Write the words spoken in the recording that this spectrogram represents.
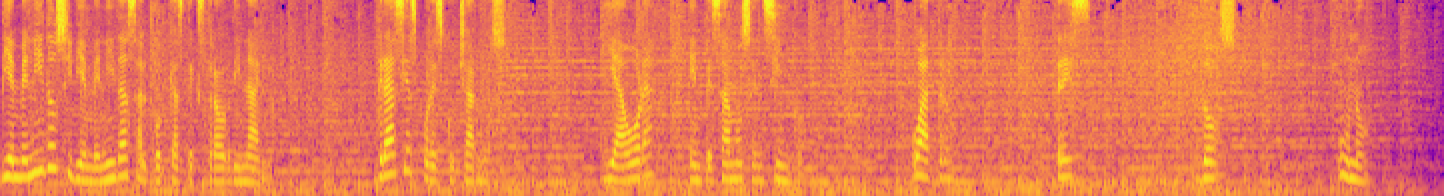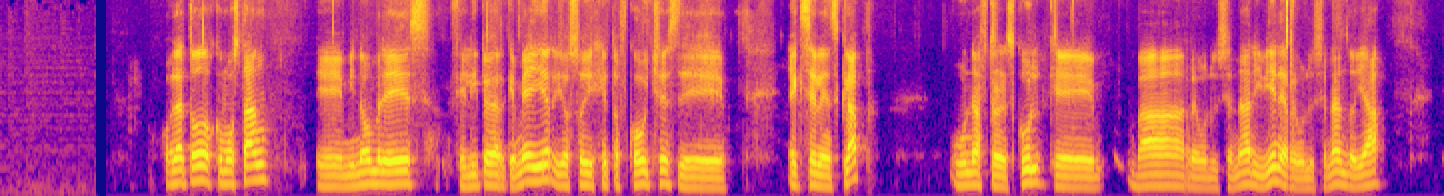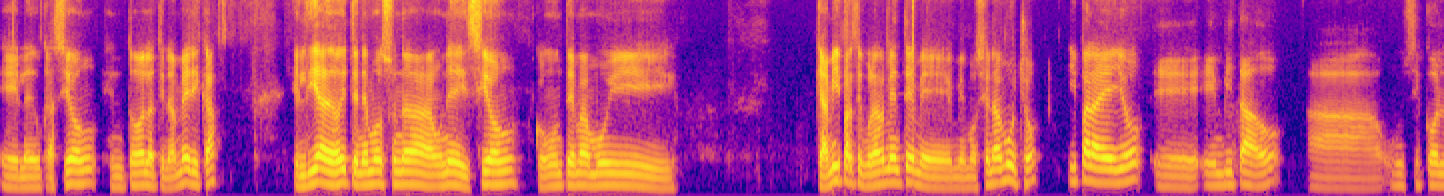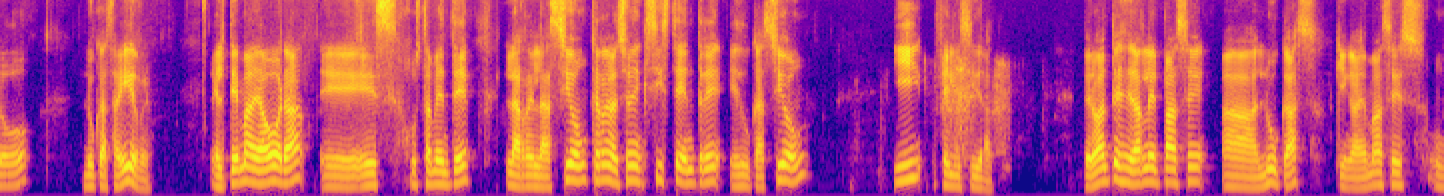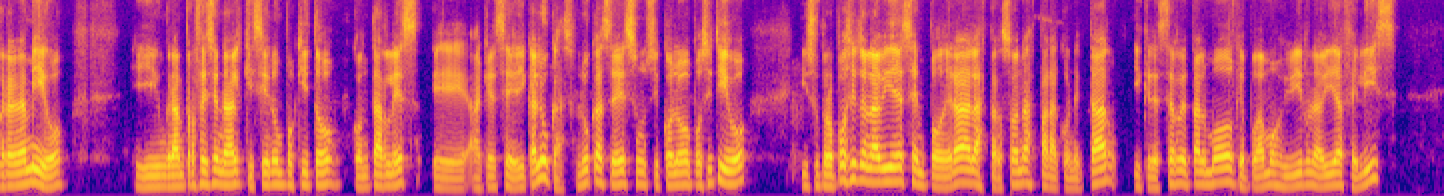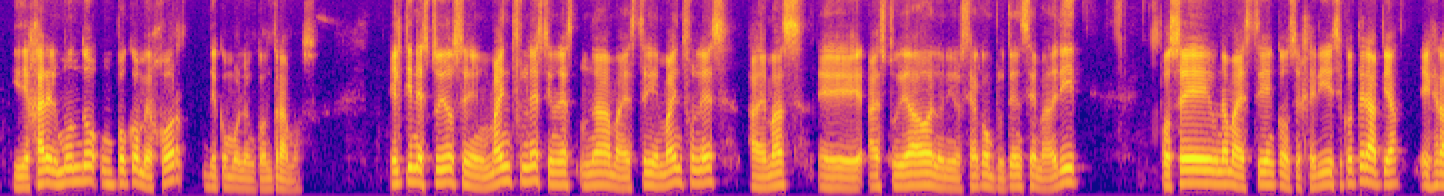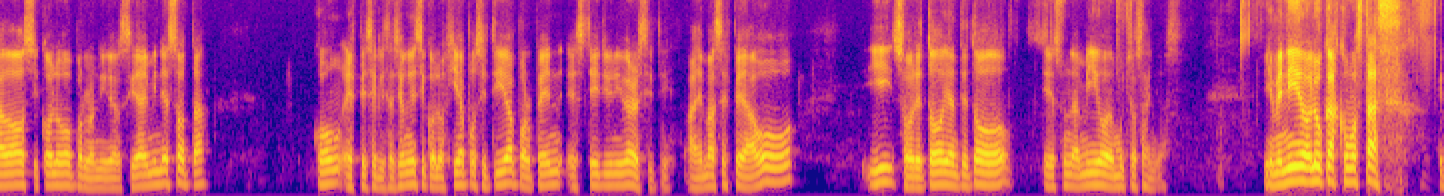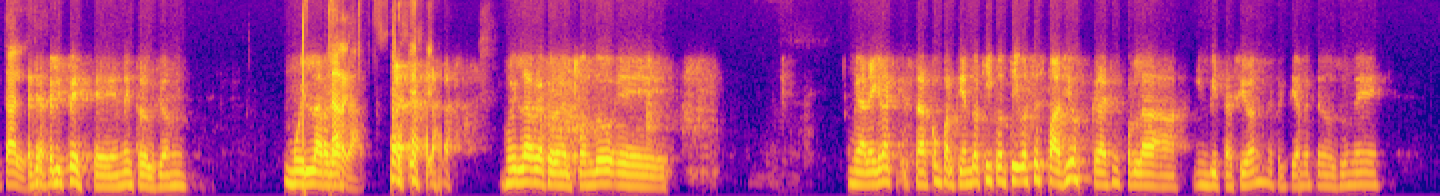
Bienvenidos y bienvenidas al podcast extraordinario. Gracias por escucharnos. Y ahora, empezamos en 5, 4, 3, 2, 1. Hola a todos, ¿cómo están? Eh, mi nombre es Felipe Berkemeyer, yo soy Head of Coaches de Excellence Club, un after school que va a revolucionar y viene revolucionando ya eh, la educación en toda Latinoamérica. El día de hoy tenemos una, edición con un tema muy que a mí particularmente me, emociona mucho y para ello eh, he invitado a un psicólogo, Lucas Aguirre. El tema de ahora eh, es justamente la relación, qué relación existe entre educación y felicidad. Pero antes de darle el pase a Lucas, quien además es un gran amigo, y un gran profesional, quisiera un poquito contarles eh, a qué se dedica Lucas. Lucas es un psicólogo positivo y su propósito en la vida es empoderar a las personas para conectar y crecer de tal modo que podamos vivir una vida feliz y dejar el mundo un poco mejor de como lo encontramos. Él tiene estudios en mindfulness, tiene una maestría en mindfulness, además eh, ha estudiado en la Universidad Complutense de Madrid, posee una maestría en consejería y psicoterapia, es graduado psicólogo por la Universidad de Minnesota, con especialización en psicología positiva por Penn State University. Además es pedagogo y sobre todo y ante todo es un amigo de muchos años. Bienvenido Lucas, ¿cómo estás? ¿Qué tal? Gracias Felipe, eh, una introducción muy larga. Larga. muy larga, pero en el fondo eh, me alegra estar compartiendo aquí contigo este espacio. Gracias por la invitación. Efectivamente nos une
